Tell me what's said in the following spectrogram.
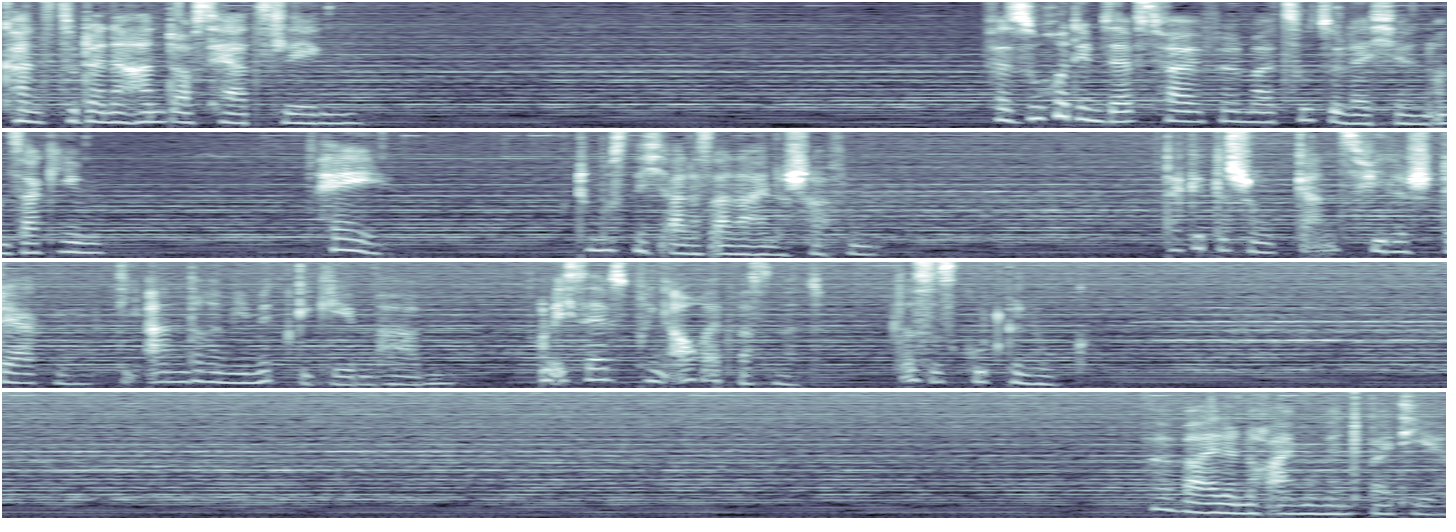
kannst du deine Hand aufs Herz legen Versuche dem Selbstzweifel mal zuzulächeln und sag ihm, hey, du musst nicht alles alleine schaffen. Da gibt es schon ganz viele Stärken, die andere mir mitgegeben haben. Und ich selbst bringe auch etwas mit. Das ist gut genug. Verweile noch einen Moment bei dir.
